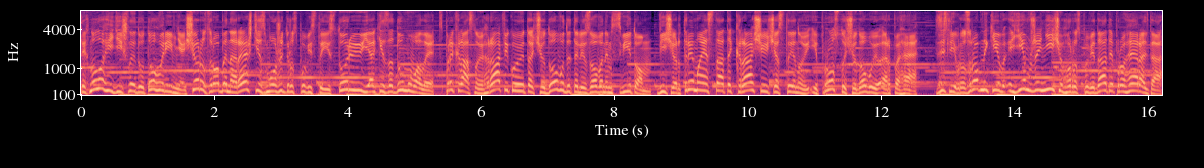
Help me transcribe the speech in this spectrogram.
Технології дійшли до того рівня, що розроби нарешті зможуть розповісти історію, як і задумували, з прекрасною графікою та чудово деталізованим світом. Witcher 3 має стати кращою частиною і просто чудовою РПГ. Зі слів розробників, їм вже нічого розповідати про Геральта,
